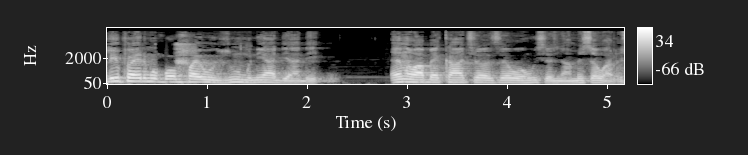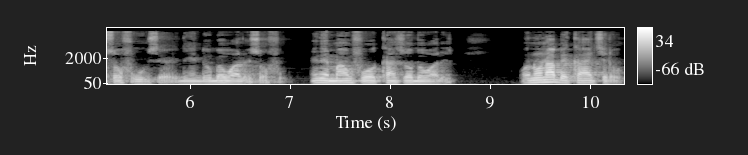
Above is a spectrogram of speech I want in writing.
Nipa yi mu bɔ mpae wɔ zoom ne ade ade. Ɛna wabɛka akyerɛ sɛ wɔ ho sɛ nyame sɛ ware sɔfo sɛ ne de wobɛware sɔfo. Ɛna manfoɔ ka sɛ wobɛware. Ɔno na bɛka akyerɛ wo.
